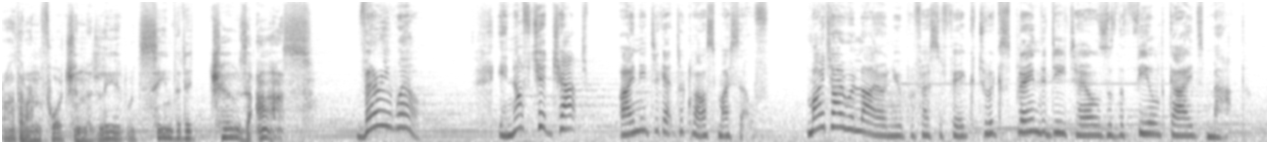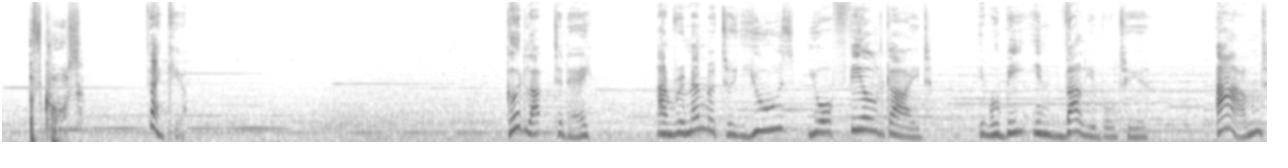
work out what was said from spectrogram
Rather unfortunately, it would seem that it chose us. Very well. Enough chit-chat. I need to get to class myself. Might I rely on you, Professor Fig, to explain the details of the field guide's map? Of course. Thank you. Good luck today. And remember to use your field guide. It will be invaluable to you. And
